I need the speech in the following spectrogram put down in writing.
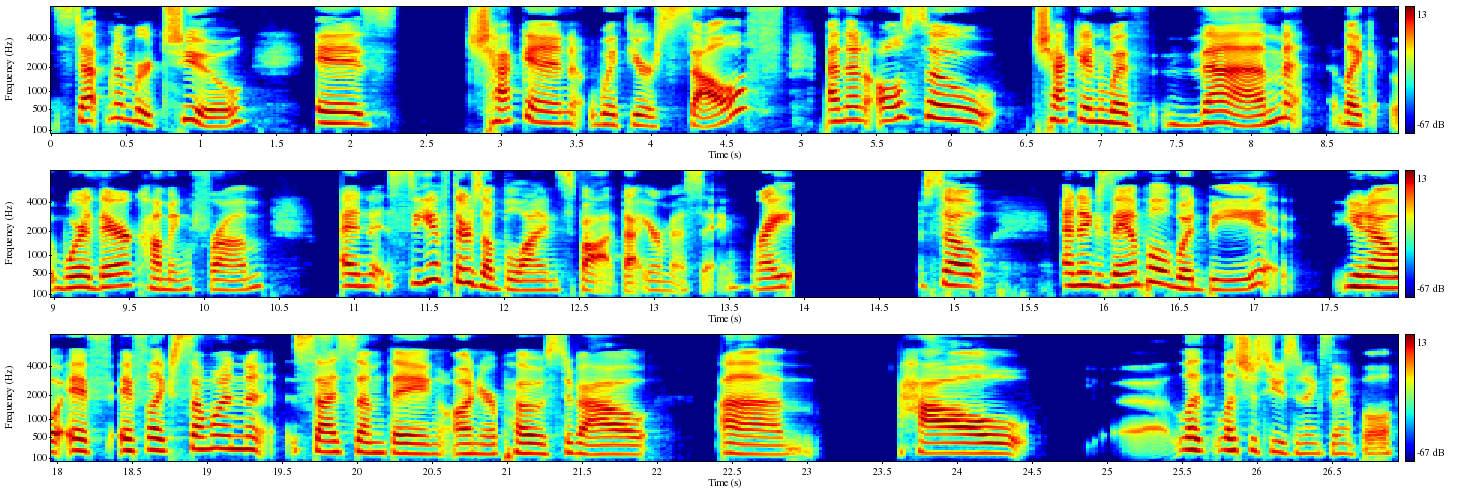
Step number two is check in with yourself and then also check in with them, like where they're coming from, and see if there's a blind spot that you're missing, right? So, an example would be you know if if like someone says something on your post about um, how uh, let, let's just use an example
